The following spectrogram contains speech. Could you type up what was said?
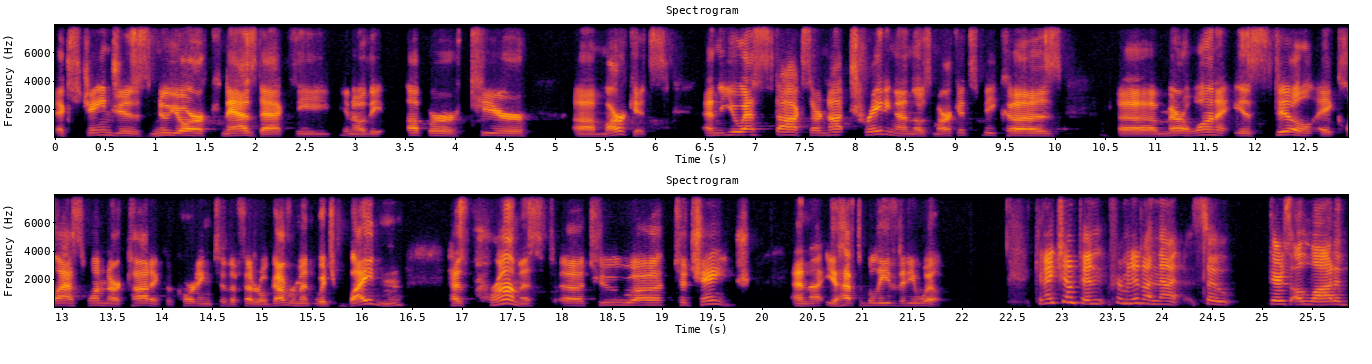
exchanges, New York, Nasdaq, the you know the upper tier uh, markets. And the US stocks are not trading on those markets because uh, marijuana is still a class one narcotic, according to the federal government, which Biden has promised uh, to, uh, to change. And uh, you have to believe that he will. Can I jump in for a minute on that? So there's a lot of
